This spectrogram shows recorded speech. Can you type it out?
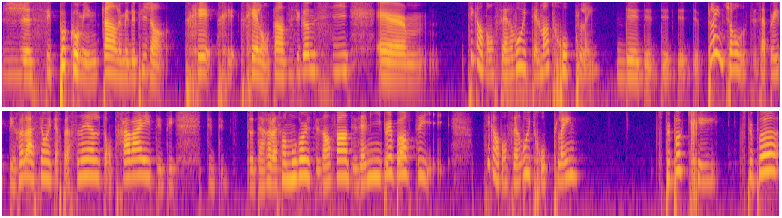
je sais pas combien de temps, mais depuis genre très, très, très longtemps. C'est comme si, euh, tu sais, quand ton cerveau est tellement trop plein de, de, de, de, plein de choses, ça peut être tes relations interpersonnelles, ton travail, ta relation amoureuse, tes enfants, tes amis, peu importe, tu sais, quand ton cerveau est trop plein, tu peux pas créer, tu peux pas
